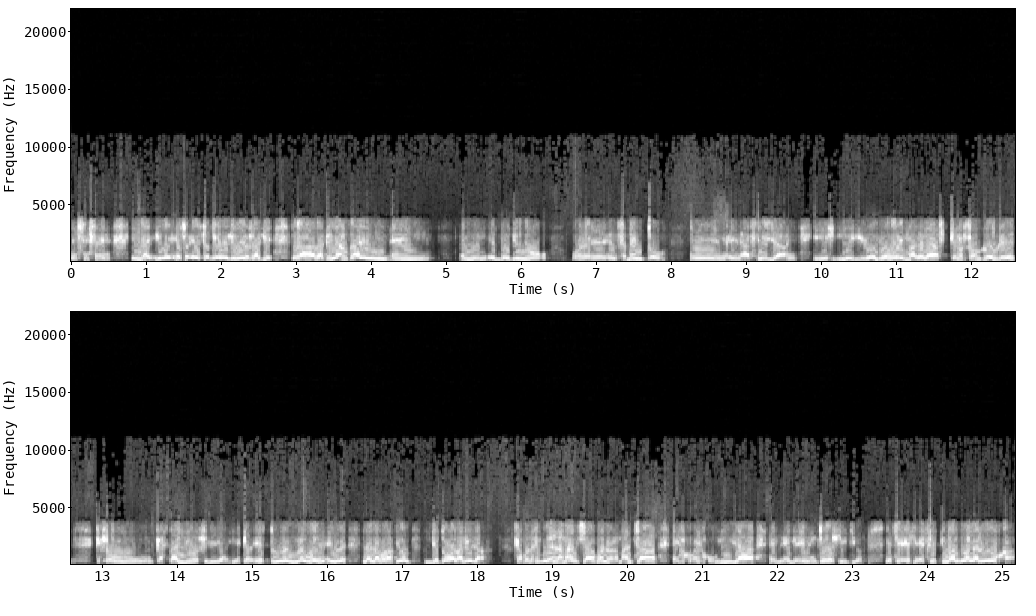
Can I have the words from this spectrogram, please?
y, eso, esto tiene que ver, o sea, que la, la crianza en en, en eh, en cemento, en, arcilla y, luego en maderas que no son robles, que son castaños. Y, esto no es nuevo, es, la elaboración de toda la vida. O sea, por ejemplo, en La Mancha, bueno, en La Mancha, en, Jumilla, en, en, todos sitios, exceptuando en La Rioja,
